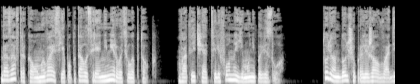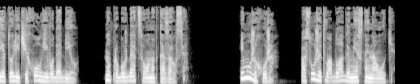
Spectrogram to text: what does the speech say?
До завтрака, умываясь, я попыталась реанимировать лэптоп. В отличие от телефона, ему не повезло. То ли он дольше пролежал в воде, то ли чехол его добил но пробуждаться он отказался. Ему же хуже. Послужит во благо местной науки.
